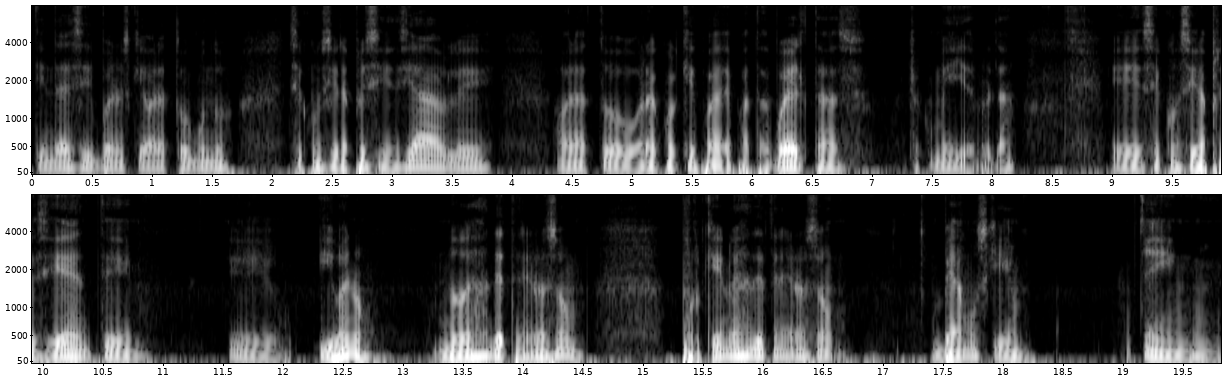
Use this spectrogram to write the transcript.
tiende a decir, bueno, es que ahora todo el mundo se considera presidenciable, ahora todo, ahora cualquier de patas vueltas, entre comillas, ¿verdad? Eh, se considera presidente, eh, y bueno, no dejan de tener razón. ¿Por qué no dejan de tener razón? Veamos que en,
